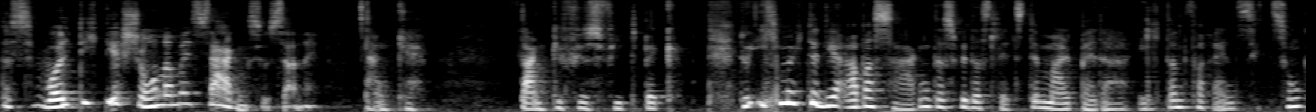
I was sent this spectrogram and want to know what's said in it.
das wollte ich dir schon einmal sagen, Susanne. Danke. Danke fürs Feedback. Du, ich möchte dir aber sagen, dass wir das letzte Mal bei der Elternvereinssitzung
